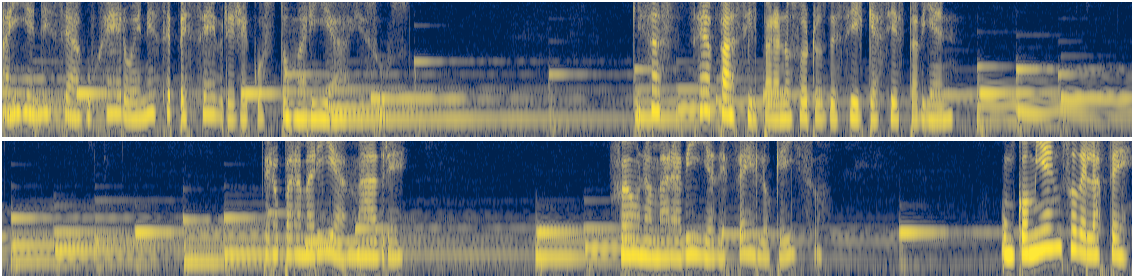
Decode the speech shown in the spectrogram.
Ahí en ese agujero, en ese pesebre recostó María a Jesús. Quizás sea fácil para nosotros decir que así está bien. Pero para María, Madre, fue una maravilla de fe lo que hizo. Un comienzo de la fe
